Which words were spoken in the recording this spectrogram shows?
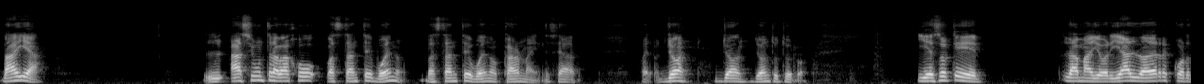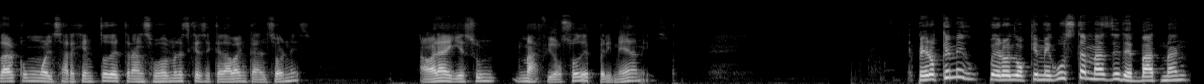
vaya, hace un trabajo bastante bueno. Bastante bueno, Carmine. O sea, bueno, John, John, John Tuturro. Y eso que la mayoría lo ha de recordar como el sargento de Transformers que se quedaba en calzones. Ahora y es un mafioso de primera, amigos. Pero, ¿qué me, pero lo que me gusta más de The Batman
